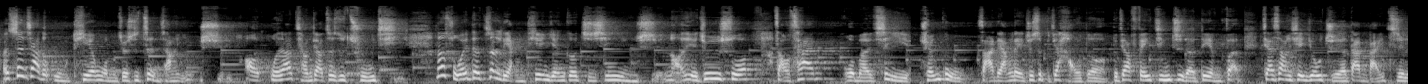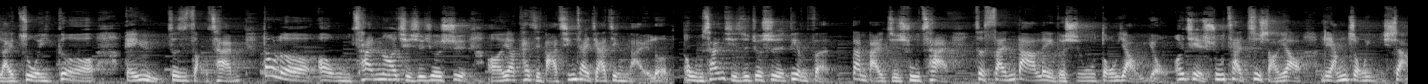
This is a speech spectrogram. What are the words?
而剩下的五天我们就是正常饮食哦。我要强调这是初期。那所谓的这两天严格执行饮食呢，也就是说早餐我们是以全谷杂粮类，就是比较好的、比较非精致的淀粉，加上一些优质的蛋白质来做一个给予，这是早餐。到了呃午餐呢，其实就是呃要开始把青菜加进来了。午餐其实就是淀粉、蛋白质、蔬菜这三三大类的食物都要有，而且蔬菜至少要两种以上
